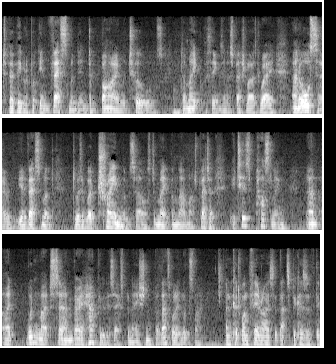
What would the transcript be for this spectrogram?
to, for people to put the investment into buying the tools to make the things in a specialised way, and also the investment to, as it were, train themselves to make them that much better. It is puzzling, and I wouldn't like to say I'm very happy with this explanation, but that's what it looks like. And could one theorise that that's because of the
